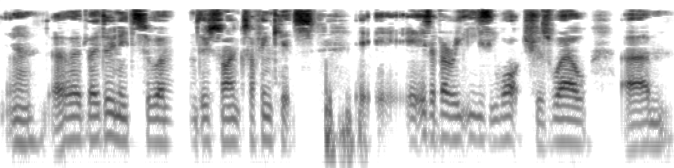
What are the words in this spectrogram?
yeah, uh, they, they do need to um, do something 'cause I think it's it, it is a very easy watch as well. Um,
